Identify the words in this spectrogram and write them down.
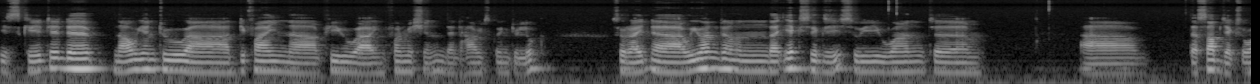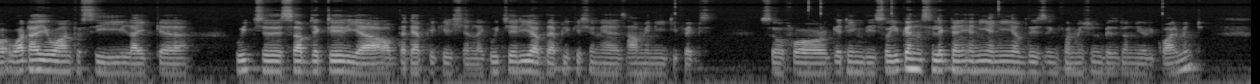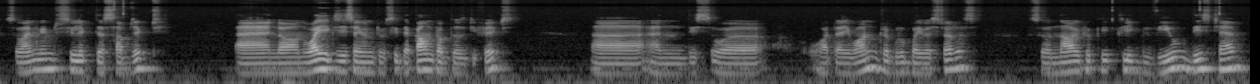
is created. Uh, now we want to uh, define a few uh, information that how it's going to look so right uh, we want on the x-axis we want um, uh, the subjects. What, what I want to see like which subject area of that application like which area of the application has how many defects. So for getting this so you can select any, any of this information based on your requirement. So i'm going to select the subject and on y-axis i want to see the count of those defects. Uh, and this uh, what i want group by status so now if you click, click view this tab.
